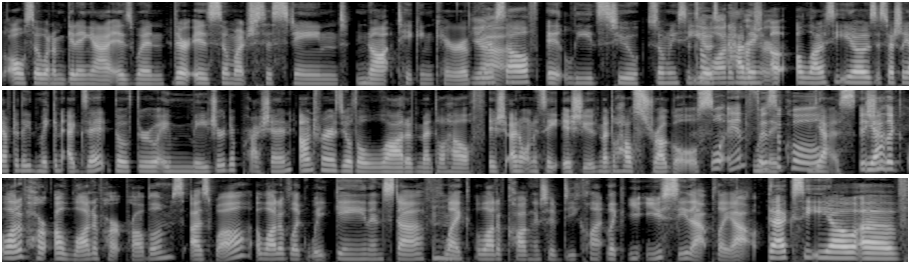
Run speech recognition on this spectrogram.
also what I'm getting at is when there is so much sustained not taking care of Yeah. yourself, it leads to so many CEOs having a, a lot of CEOs, especially after they make an exit, go through a major depression. Entrepreneurs deal with a lot of mental health issues. I don't want to say issues, mental health struggles. Well, and when they- physical, yes. issue, Yeah. like a lot of heart, a lot of heart problems as well. A lot of like weight gain and stuff, Mm-hmm. like a lot of cognitive decline. Like you, you see that play out. the ex CEO of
